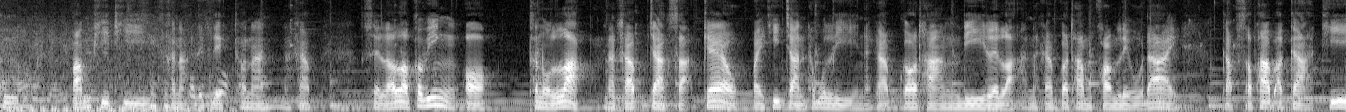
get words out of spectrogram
คือปั๊ม PT ขนาดเล็กๆ เท่านั้นนะครับ เสร็จแล้วเราก็วิ่งออกถนนหลักนะครับ จากสะแก้วไปที่จันทบุรีนะครับ ก็ทางดีเลยละนะครับ ก็ทำความเร็วได้กับสภาพอากาศที่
